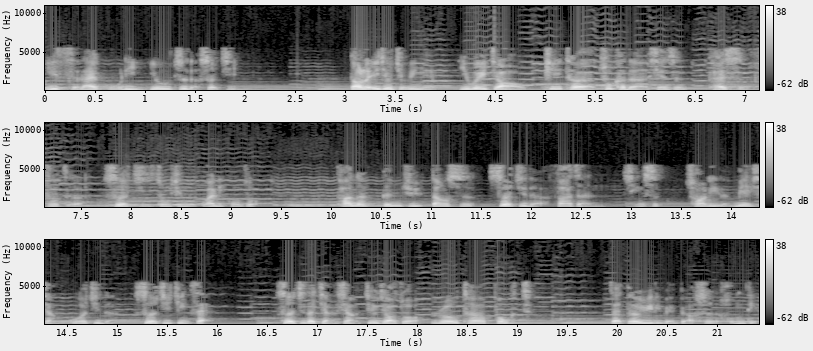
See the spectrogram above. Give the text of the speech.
以此来鼓励优质的设计。到了1991年，一位叫皮特·楚克的先生开始负责设计中心的管理工作。他呢，根据当时设计的发展形势。创立了面向国际的设计竞赛，设计的奖项就叫做 Roter Punkt，在德语里面表示红点。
